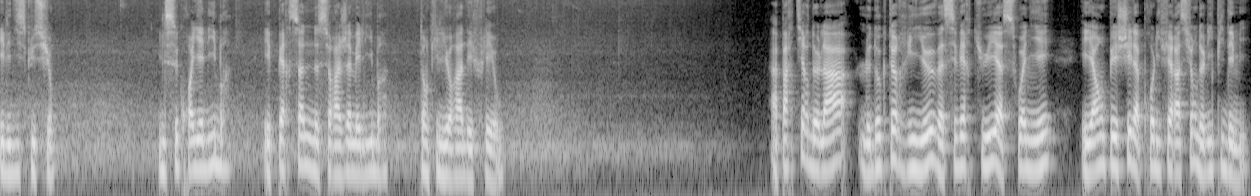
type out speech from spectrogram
Et les discussions Ils se croyaient libres et personne ne sera jamais libre tant qu'il y aura des fléaux. À partir de là, le docteur Rieux va s'évertuer à soigner et à empêcher la prolifération de l'épidémie.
